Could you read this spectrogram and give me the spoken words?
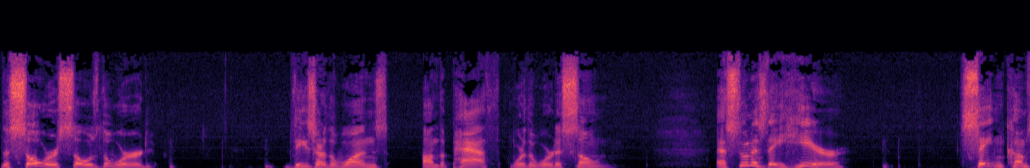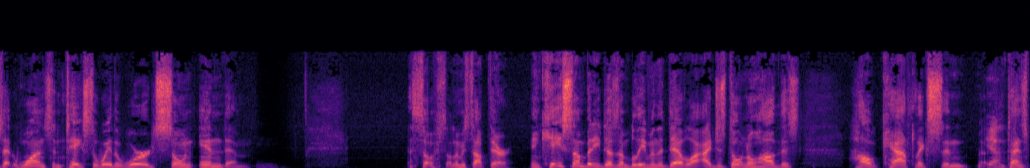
The sower sows the word. These are the ones on the path where the word is sown. As soon as they hear, Satan comes at once and takes away the word sown in them. So, so let me stop there. In case somebody doesn't believe in the devil, I I just don't know how this, how Catholics and Yeah. sometimes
